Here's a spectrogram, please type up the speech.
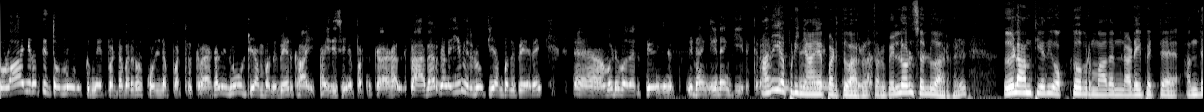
தொள்ளாயிரத்தி தொண்ணூறுக்கும் மேற்பட்டவர்கள் கொல்லப்பட்டிருக்கிறார்கள். இருநூற்றி ஐம்பது பேர் காய் கைது செய்யப்பட்டிருக்கிறார்கள். இப்ப அவர்களையும் இருநூற்றி ஐம்பது பேரை விடுவதற்கு இணங்கி இருக்கிறார்கள் அதை எப்படி நியாயப்படுத்துவார்கள்? எல்லோரும் சொல்லுவார்கள் ஏழாம் தேதி அக்டோபர் மாதம் நடைபெற்ற அந்த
